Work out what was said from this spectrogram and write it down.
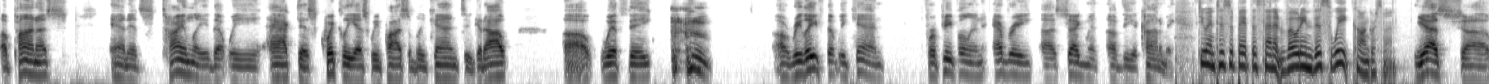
upon us. And it's timely that we act as quickly as we possibly can to get out with the uh, relief that we can for people in every uh, segment of the economy. Do you anticipate the Senate voting this week, Congressman? Yes, uh,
